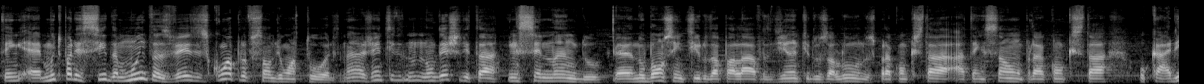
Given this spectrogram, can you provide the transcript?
tem, é muito parecida, muitas vezes, com a profissão de um ator. Né? A gente não deixa de estar tá encenando, é, no bom sentido da palavra, diante dos alunos, para conquistar a atenção, para conquistar o carinho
